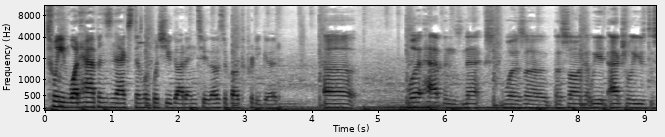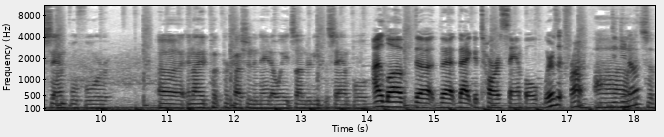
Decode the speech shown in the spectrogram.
between what happens next and look what you got into. Those are both pretty good. Uh, what happens next was a, a song that we had actually used a sample for, uh, and I put percussion and 808s underneath the sample. I love the, that that guitar sample. Where's it from? Uh, Did you uh, know? It's a,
